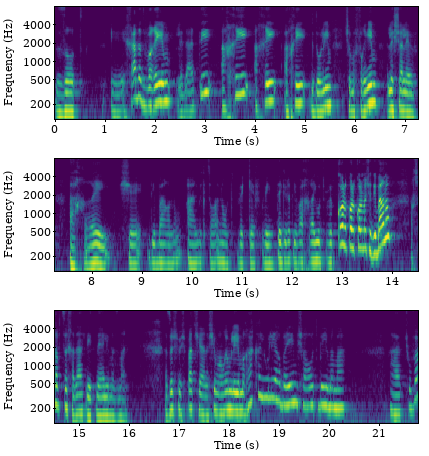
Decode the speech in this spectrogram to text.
זאת אחד הדברים, לדעתי, הכי הכי הכי גדולים שמפריעים לשלב. אחרי שדיברנו על מקצוענות וכיף ואינטגריטי ואחריות וכל כל כל מה שדיברנו, עכשיו צריך לדעת להתנהל עם הזמן. אז יש משפט שאנשים אומרים לי, אם רק היו לי 40 שעות ביממה. התשובה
